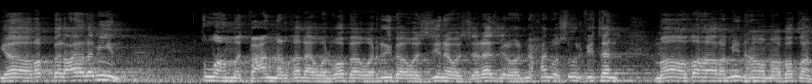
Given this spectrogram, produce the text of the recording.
يا رب العالمين. اللهم ادفع عنا الغلا والوبا والربا والزنا والزلازل والمحن وسوء الفتن ما ظهر منها وما بطن.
